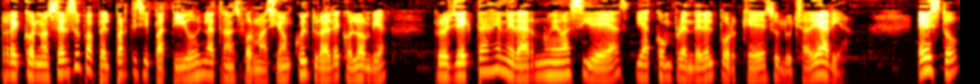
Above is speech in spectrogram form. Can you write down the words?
reconocer su papel participativo en la transformación cultural de Colombia proyecta generar nuevas ideas y a comprender el porqué de su lucha diaria. Esto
